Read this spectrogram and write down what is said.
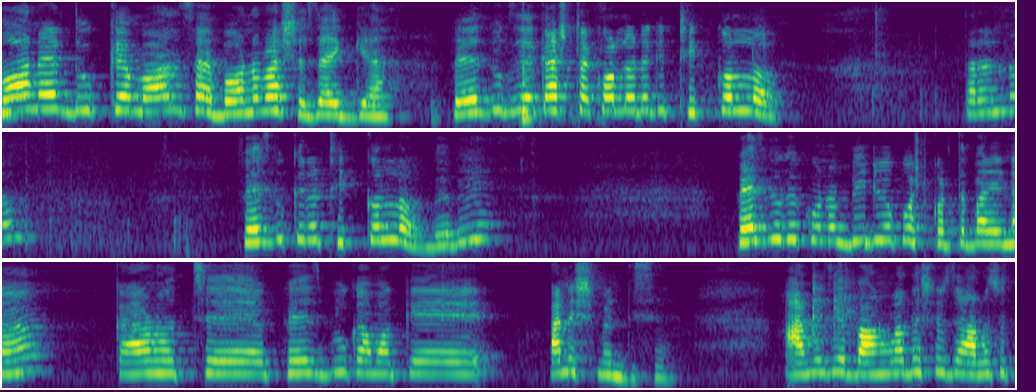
মনের দুঃখে মন চায় বনবাসে গিয়া ফেসবুক যে কাজটা করল, এটা কি ঠিক করল? তার নাম? ফেসবুক এটা ঠিক করল, বেবি? ফেসবুকে কোনো ভিডিও পোস্ট করতে পারি না। কারণ হচ্ছে ফেসবুক আমাকে পানিশমেন্ট দিছে। আমি যে বাংলাদেশের যে আলোচিত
